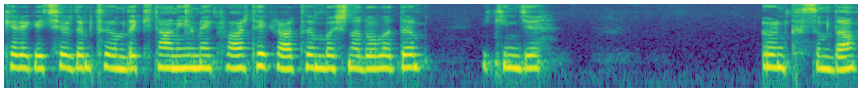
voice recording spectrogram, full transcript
kere geçirdim. Tığımda iki tane ilmek var. Tekrar tığın başına doladım. İkinci ön kısımdan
